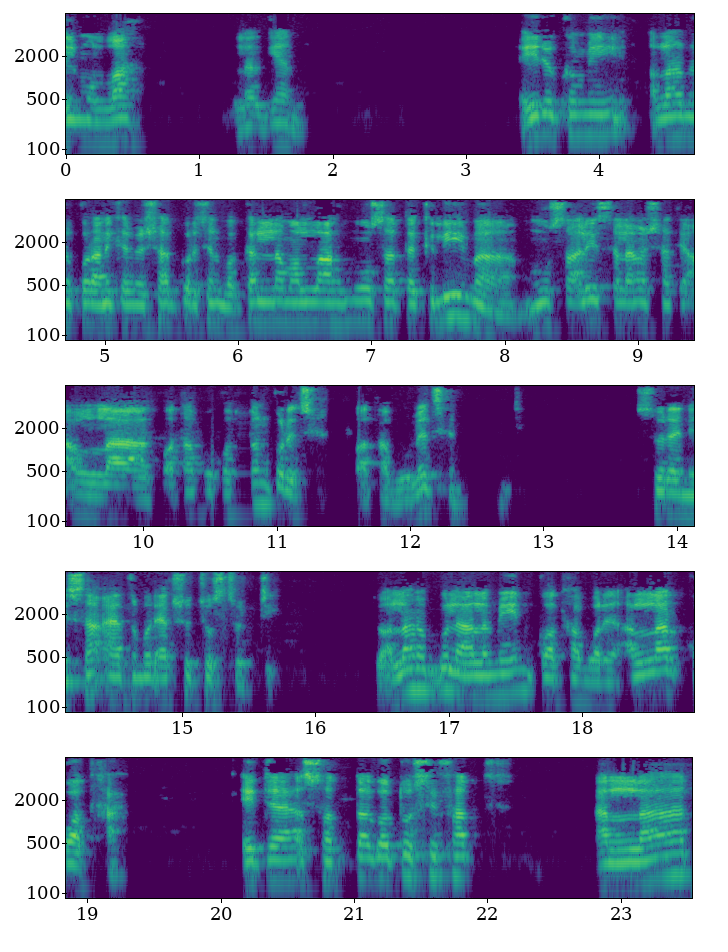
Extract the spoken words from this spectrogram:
এলমুল্লাহ আল্লাহর জ্ঞান। এইরকমই আল্লাহ কোরআন সাদ করেছেন ওয়াকাল্লাম আল্লাহ মুসা তকলিমা। মুসা আলি সাল্লামের সাথে আল্লাহ কথোপকথন করেছেন, কথা বলেছেন। সুরে নিসা, আয়াত নম্বর একশো চৌষট্টি। তো আল্লাহ রব্বুল আলমিন কথা বলেন, আল্লাহর কথা। এটা সত্তাগত সিফাত। আল্লাহর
